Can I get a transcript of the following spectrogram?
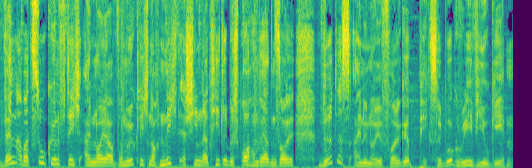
Wenn aber zukünftig ein neuer, womöglich noch nicht erschienener Titel besprochen werden soll, wird es eine neue Folge Pixelburg Review geben.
